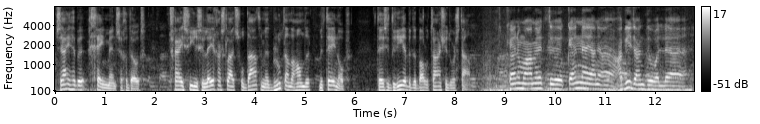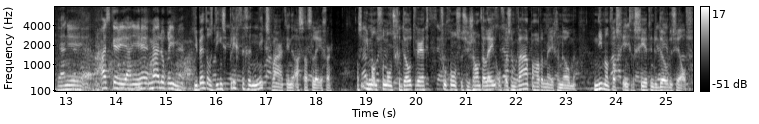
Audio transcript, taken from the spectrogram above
Zij hebben geen mensen gedood. Het Vrije Syrische leger sluit soldaten met bloed aan de handen meteen op. Deze drie hebben de ballotage doorstaan. Je bent als dienstplichtige niks waard in het Assads leger. Als iemand van ons gedood werd, vroeg onze sergeant alleen of we zijn wapen hadden meegenomen. Niemand was geïnteresseerd in de doden zelf.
